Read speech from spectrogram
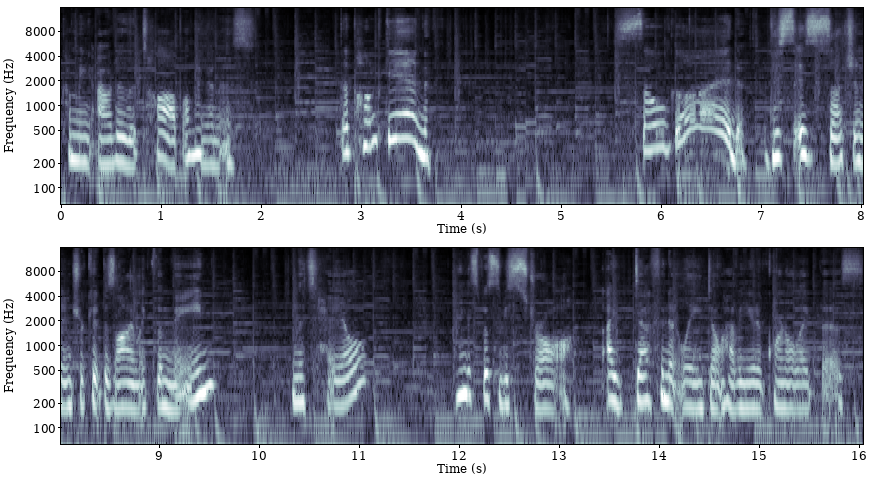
coming out of the top. Oh my goodness. The pumpkin! So good! This is such an intricate design, like the mane and the tail. I think it's supposed to be straw. I definitely don't have a unicorno like this.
